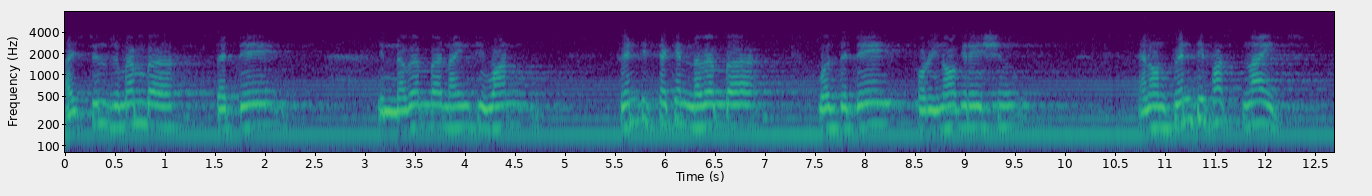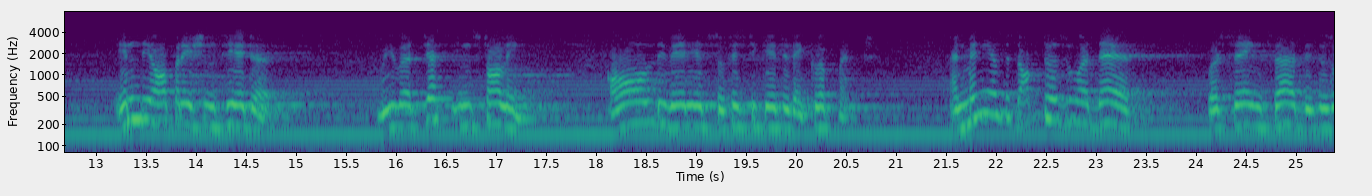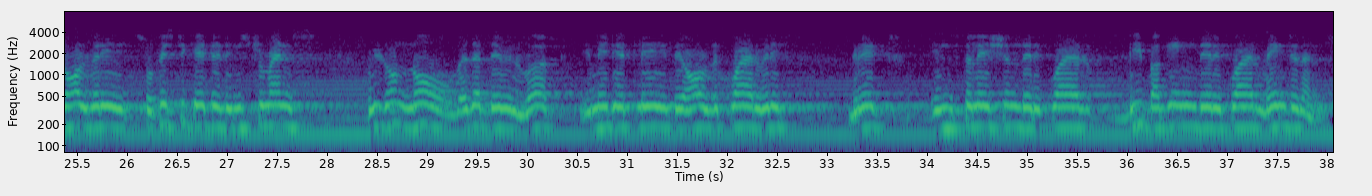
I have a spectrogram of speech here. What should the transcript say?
I still remember that day in November 91, 22nd November was the day for inauguration and on 21st night in the operation theater we were just installing all the various sophisticated equipment and many of the doctors who were there were saying, sir, this is all very sophisticated instruments. We don't know whether they will work immediately. They all require very great installation. They require debugging. They require maintenance.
